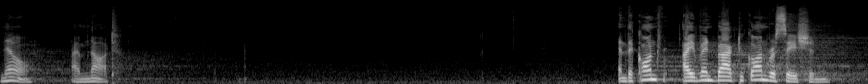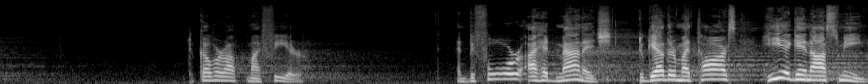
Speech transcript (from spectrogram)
No, I'm not. And the con- I went back to conversation to cover up my fear. And before I had managed to gather my thoughts, he again asked me,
